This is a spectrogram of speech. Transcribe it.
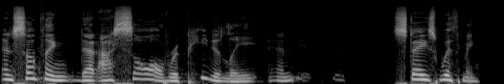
And something that I saw repeatedly, and it, it stays with me.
